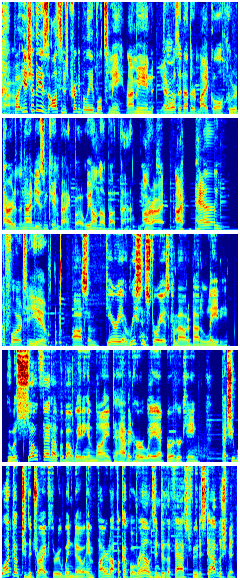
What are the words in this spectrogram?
Wow. But each of these all seems pretty believable to me. I mean, there was another Michael who retired in the 90s and came back, but we all know about that. All right. I hand the floor to you. Awesome. Gary, a recent story has come out about a lady who was so fed up about waiting in line to have it her way at Burger King that she walked up to the drive through window and fired off a couple rounds into the fast food establishment.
